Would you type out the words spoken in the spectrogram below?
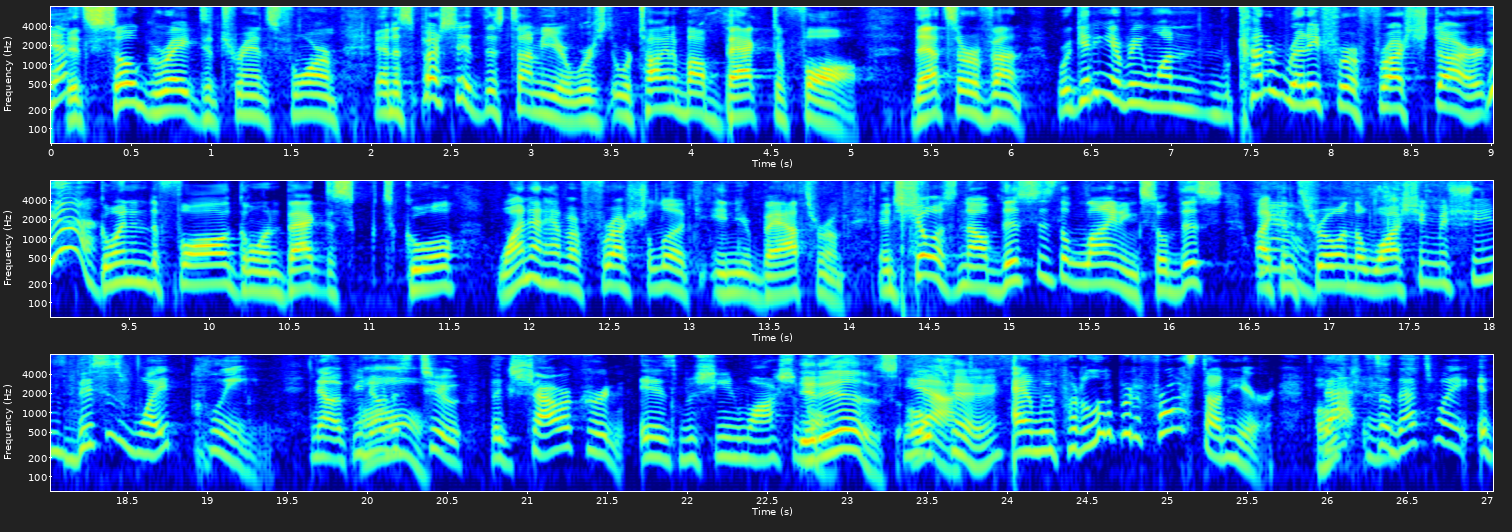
Yeah. It's so great to transform, and especially at this time of year, we're, we're talking about back to fall. That's our event. We're getting everyone kind of ready for a fresh start. Yeah. Going into fall, going back to school. Why not have a fresh look in your bathroom? And show us now, this is the lining. So this I can throw in the washing machine? This is wipe clean. Now, if you Oh. notice too, the shower curtain is machine washable. It is, Yeah. okay. And we put a little bit of frost on here. That, Okay. So that's why if,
